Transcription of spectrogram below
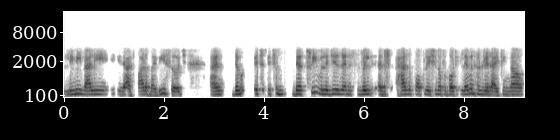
Limi Valley as part of my research, and the, it's it's there are three villages and it has a population of about 1100 i think now.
